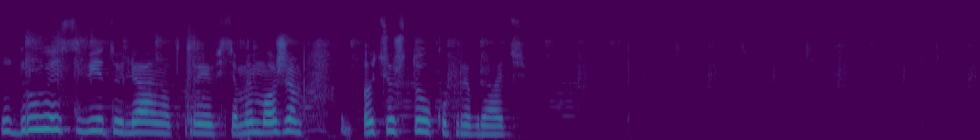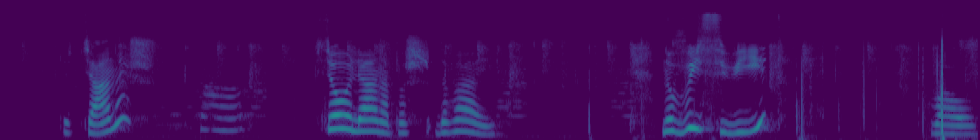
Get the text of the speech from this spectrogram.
тут другий світ, Уляна відкрився. Ми можемо оцю штуку прибрати. Ти тянеш? Так. Все, Уляна, пош... давай. Новий світ? Вау.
